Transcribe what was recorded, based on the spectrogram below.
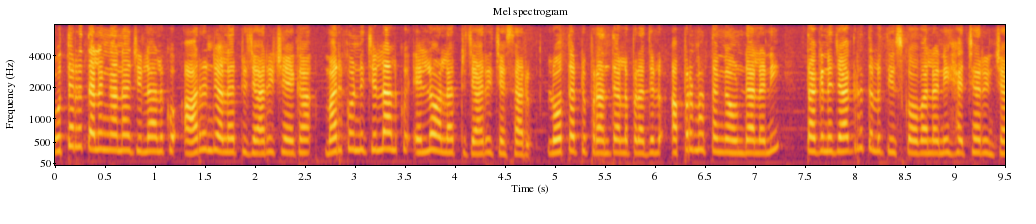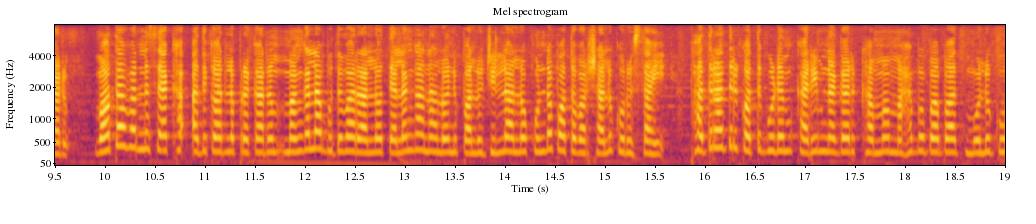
ఉత్తర తెలంగాణ జిల్లాలకు ఆరెంజ్ అలర్ట్ జారీ చేయగా మరికొన్ని జిల్లాలకు ఎల్లో అలర్ట్ జారీ చేశారు. లోతట్టు ప్రాంతాల ప్రజలు అప్రమత్తంగా ఉండాలని తగిన జాగ్రత్తలు తీసుకోవాలని హెచ్చరించారు. వాతావరణ శాఖ అధికారుల ప్రకారం మంగళ బుధవారాల్లో తెలంగాణలోని పలు జిల్లాల్లో కుండపోత వర్షాలు కురుస్తాయి. భద్రాద్రి కొత్తగూడెం కరీంనగర్ ఖమ్మం మహబూబాబాద్ ములుగు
